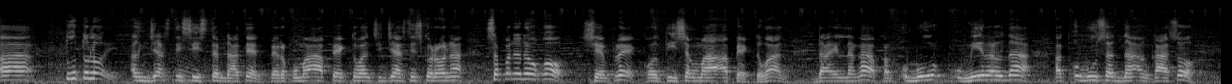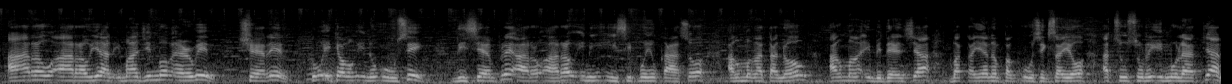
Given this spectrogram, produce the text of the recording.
Ah, tutuloy ang justice system natin. Pero kung maapektuhan si Justice Corona, sa pananaw ko, siyempre, konti siyang maapektuhan. Dahil na nga, pag umu- umiral na at umusad na ang kaso, araw-araw yan. Imagine mo, Erwin, Cheryl, kung ikaw ang inuusig, di siyempre, araw-araw iniisip mo yung kaso, ang mga tanong, ang mga ebidensya, batayan ng pag-usig sa'yo at susuriin mo lahat yan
